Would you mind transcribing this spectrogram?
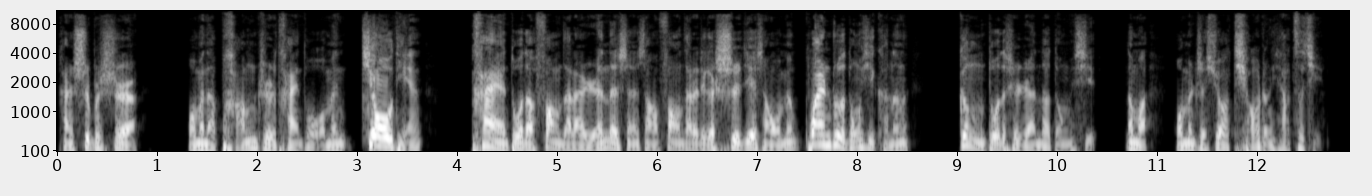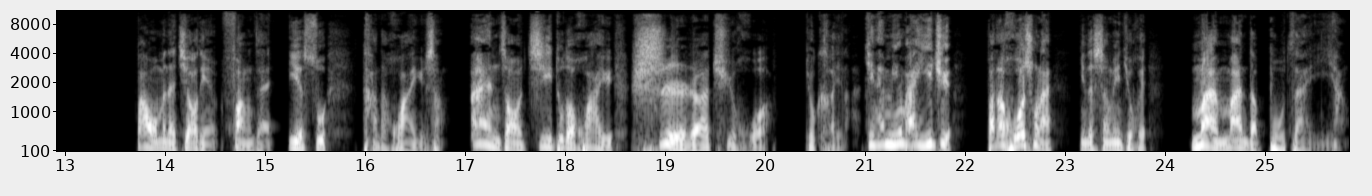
看是不是我们的旁支太多，我们焦点太多的放在了人的身上，放在了这个世界上，我们关注的东西可能更多的是人的东西。那么，我们只需要调整一下自己，把我们的焦点放在耶稣他的话语上，按照基督的话语试着去活就可以了。今天明白一句，把它活出来，你的生命就会慢慢的不再一样。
